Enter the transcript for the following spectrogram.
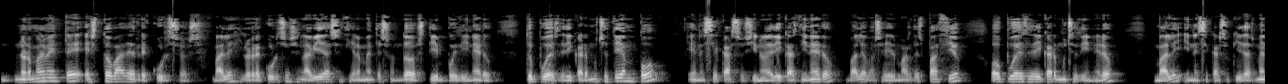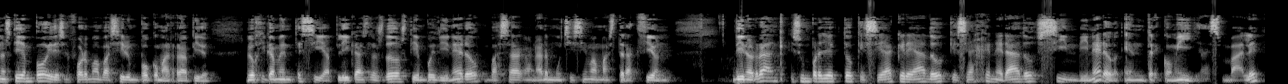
Normalmente esto va de recursos, ¿vale? Los recursos en la vida esencialmente son dos, tiempo y dinero. Tú puedes dedicar mucho tiempo, en ese caso si no dedicas dinero, ¿vale? Vas a ir más despacio, o puedes dedicar mucho dinero, ¿vale? Y en ese caso quitas menos tiempo y de esa forma vas a ir un poco más rápido. Lógicamente, si aplicas los dos, tiempo y dinero, vas a ganar muchísima más tracción. DinoRank es un proyecto que se ha creado, que se ha generado sin dinero, entre comillas, ¿vale?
